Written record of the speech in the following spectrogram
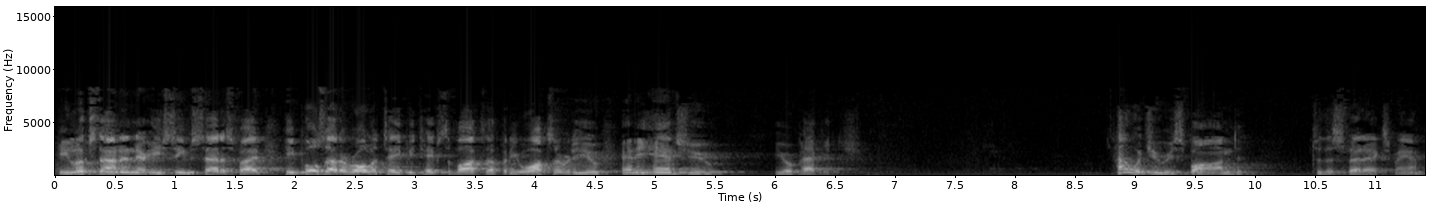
he looks down in there, he seems satisfied, he pulls out a roll of tape, he tapes the box up, and he walks over to you, and he hands you your package. How would you respond to this FedEx man?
